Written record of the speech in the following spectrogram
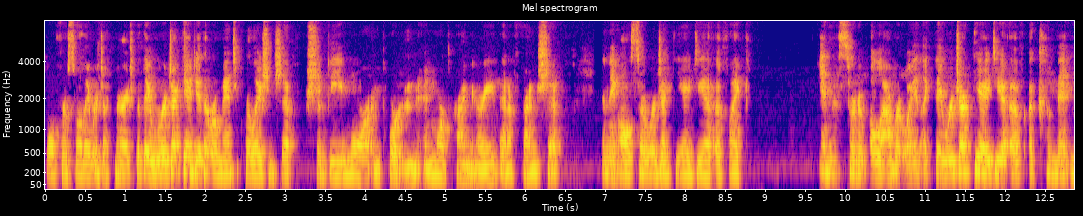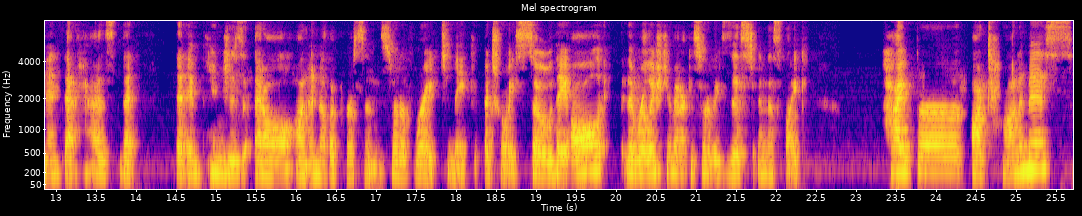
well, first of all, they reject marriage, but they reject the idea that romantic relationship should be more important and more primary than a friendship. And they also reject the idea of like, in this sort of elaborate way, like they reject the idea of a commitment that has that that impinges at all on another person's sort of right to make a choice. So they all the relationship anarchists sort of exist in this like hyper autonomous,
